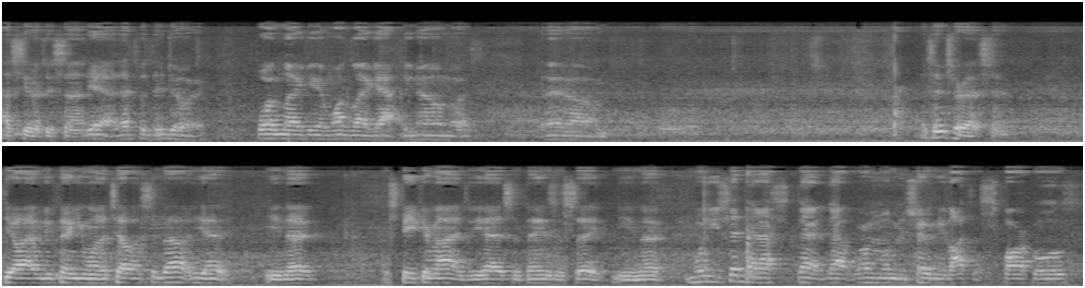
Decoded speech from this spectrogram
I see what you're saying. Yeah, that's what they're doing. One leg in, one leg out, you know, almost. And, um, That's interesting. Do y'all have anything you want to tell us about? Yeah, you know, speak your minds. If you have some things to say, you know. When you said that, I that that one woman showed me lots of sparkles,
